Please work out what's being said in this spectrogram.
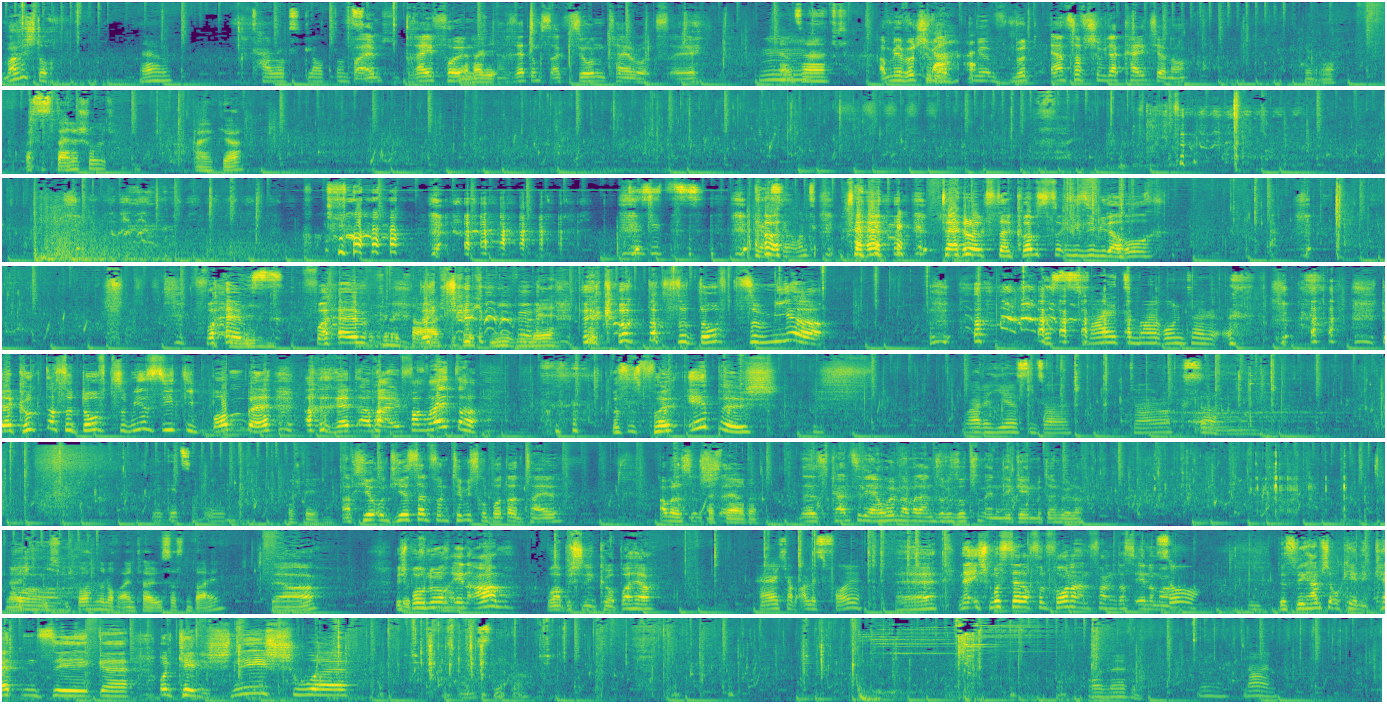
mach ich doch. Ja, Tyrox glaubt uns. Vor allem drei Folgen Ja, Rettungsaktionen Tyrox, ey. Ernsthaft? Aber mir wird schon Ja, wieder, mir wird ernsthaft schon wieder kalt hier noch. Ja. Das ist deine Schuld. Mike, ja? Der ist unter. Tyrox, da kommst du easy wieder hoch. Vor allem, vor allem, nie mehr. der guckt doch so doof zu mir. Das zweite Mal runter. Der guckt doch so doof zu mir, sieht die Bombe, rennt aber einfach weiter. Das ist voll episch. Warte, hier ist ein Seil. Tyrox. So, Hier geht's nach oben. verstehe ich. Ach hier und hier ist dann von Timmys Roboter ein Teil. Aber das ist, Das äh, das kannst du dir erholen, wenn wir dann sowieso zum Ende gehen mit der Höhle. Ja, ich, Oh. ich, ich brauche nur noch einen Teil. Ist das ein Bein? Ja. Ich brauche nur noch einen Arm. Wo hab ich denn den Körper her? Hä, ich habe alles voll. Hä? Na, ich muss ja doch von vorne anfangen, das eh nochmal. So. Deswegen habe ich auch keine Kettensäge und keine Schneeschuhe. Das ist mein Sneaker. Oh, Melvin. Nein.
